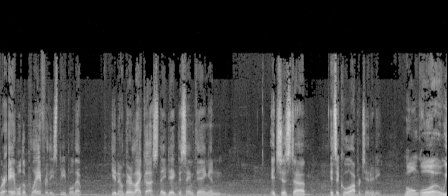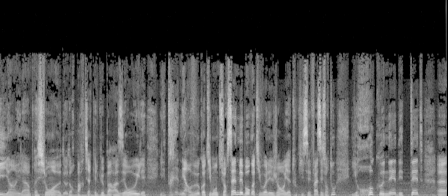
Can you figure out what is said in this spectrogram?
we're able to play for these people that, you know, they're like us. They dig the same thing, and it's just uh, it's a cool opportunity. Bon, en gros, euh, oui, hein, il a l'impression euh, de, de repartir quelque part à zéro. Il est, il est très nerveux quand il monte sur scène, mais bon, quand il voit les gens, il y a tout qui s'efface et surtout, il reconnaît des têtes. Euh,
